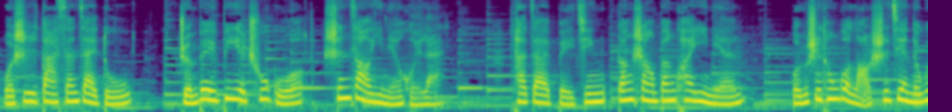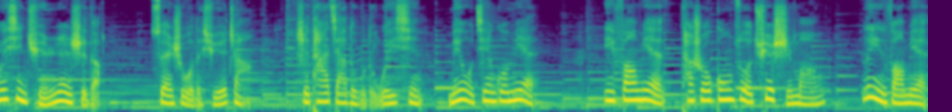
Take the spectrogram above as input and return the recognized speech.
我是大三在读，准备毕业出国深造一年回来。他在北京刚上班快一年，我们是通过老师建的微信群认识的，算是我的学长。是他加的我的微信，没有见过面。一方面他说工作确实忙，另一方面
